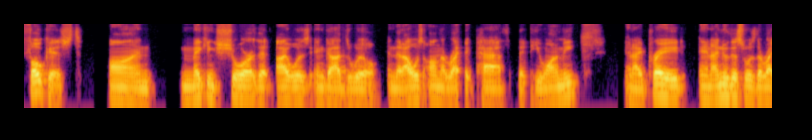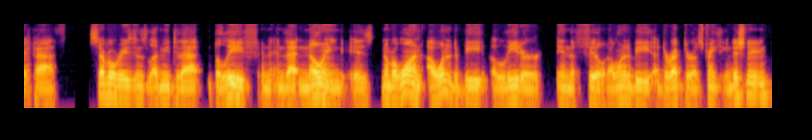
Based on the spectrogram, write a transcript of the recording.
focused on making sure that I was in God's will and that I was on the right path that He wanted me. And I prayed, and I knew this was the right path. Several reasons led me to that belief and, and that knowing is number one, I wanted to be a leader in the field. I wanted to be a director of strength and conditioning.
